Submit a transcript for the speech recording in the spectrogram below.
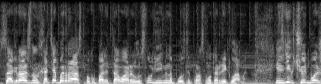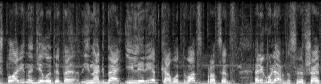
сограждан хотя бы раз покупали товары и услуги именно после просмотра рекламы. Из них чуть больше половины делают это иногда или редко, а вот 20% регулярно совершают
